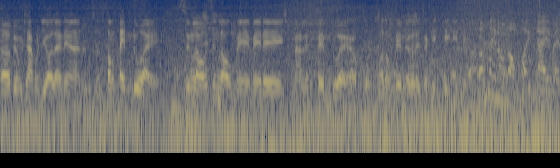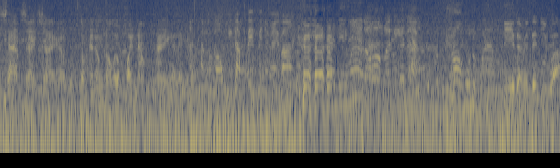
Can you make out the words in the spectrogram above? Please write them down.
เอ่อเป็นผู้ชายคนเดียวแล้วเนี่ยต้องเต้นด้วย ซึ่งเราซึ่งเราไม่ไม่ได้ชำนาญเรื่องเต้นด้วยครับผมพอต้องเต้นด้วยก็เลยจะเก่งๆนิดนึงต้องให้น้องๆคอยไกลไปพี่ใช่ดับใช่ใช่ครับผมต้องให้น้องๆแบบคอยนำให้อะไรอย่างเงี้ยทางน้องพี่กับเต้นเป็นยังไงบ้างดีมากโลค่ะกแล้วนี่นะเข้ากับพวกหนูมากดีแต่ไม่เต้นดีกว่า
